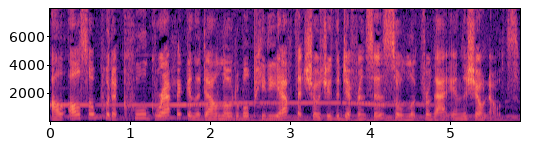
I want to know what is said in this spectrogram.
I'll also put a cool graphic in the downloadable PDF that shows you the differences, so look for that in the show notes.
